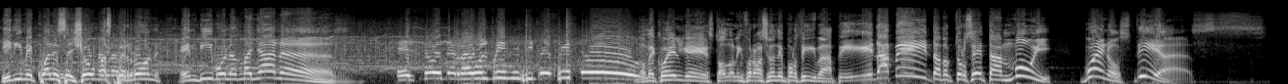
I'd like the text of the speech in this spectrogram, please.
y dime cuál es el show más perrón en vivo en las mañanas. El show de Raúl Brindis y Pepito. No me cuelgues, toda la información deportiva. Pita, pita, doctor Z, muy buenos días.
